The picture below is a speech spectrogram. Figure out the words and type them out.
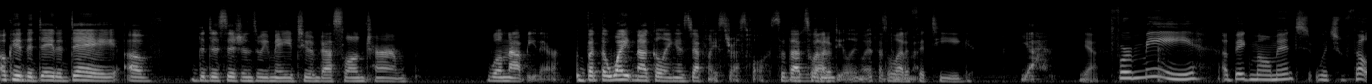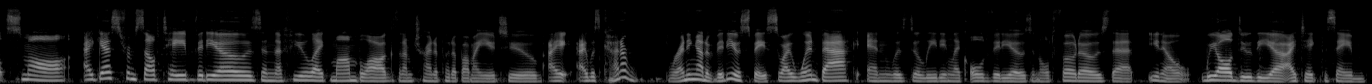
okay, the day to day of the decisions we made to invest long term will not be there. But the white knuckling is definitely stressful. So that's what I'm of- dealing with It's a lot of fatigue. yeah. Yeah. For me, a big moment, which felt small, I guess from self tape videos and a few like mom blogs that I'm trying to put up on my YouTube, I, I was kind of running out of video space. So I went back and was deleting like old videos and old photos that, you know, we all do the uh, I take the same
